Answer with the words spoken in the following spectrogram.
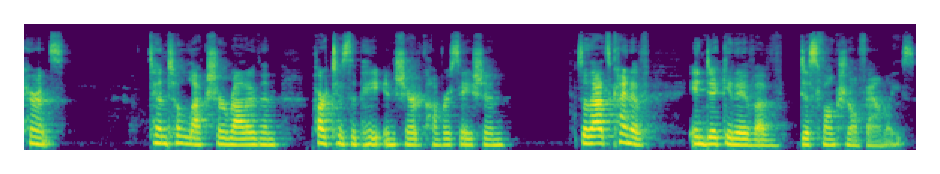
Parents tend to lecture rather than participate in shared conversation. So that's kind of indicative of dysfunctional families.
